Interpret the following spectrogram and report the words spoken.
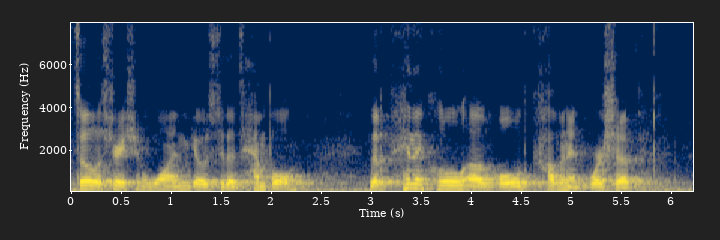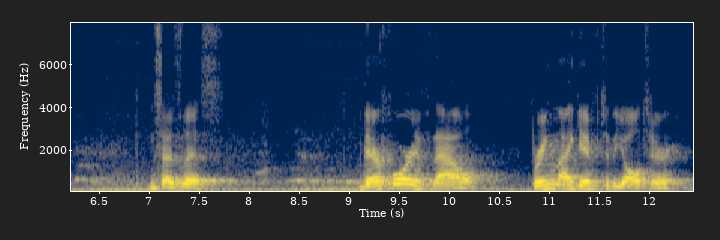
So illustration one goes to the temple, the pinnacle of old covenant worship, and says this Therefore, if thou bring thy gift to the altar,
